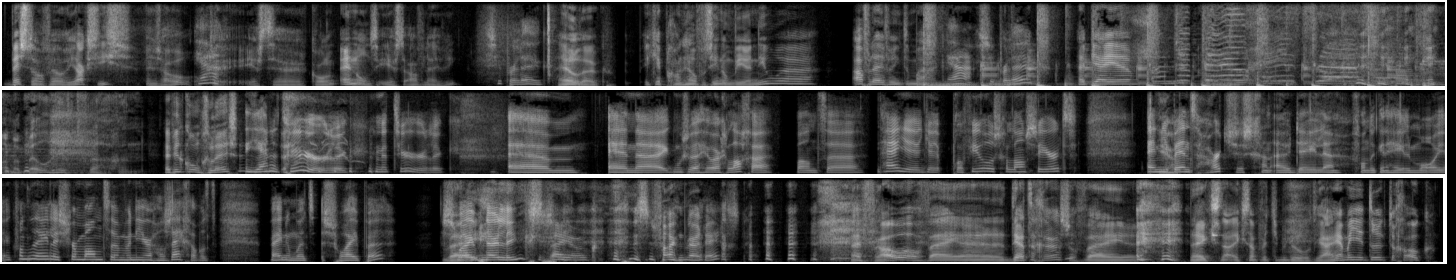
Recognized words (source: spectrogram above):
best wel veel reacties en zo op Ja. de eerste column en onze eerste aflevering. Superleuk. Heel leuk. Ik heb gewoon heel veel zin om weer een nieuwe eh, aflevering te maken. Ja, superleuk. Heb jij, eh, Annabel heeft vragen. Annabel heeft vragen. heb je de column gelezen? Ja, natuurlijk. natuurlijk. Ehm, en eh, ik moest wel heel erg lachen, want eh, hè, je, je profiel is gelanceerd. En je Ja. bent hartjes gaan uitdelen, vond ik een hele mooie. Ik vond het een hele charmante manier van zeggen, want wij noemen het swipen. Wij? Swipe naar links, Wij ook. swipe naar rechts. Wij vrouwen of wij eh, dertigers of wij... eh, Nee, ik snap, ik snap wat je bedoelt. Ja, ja, maar je drukt toch ook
